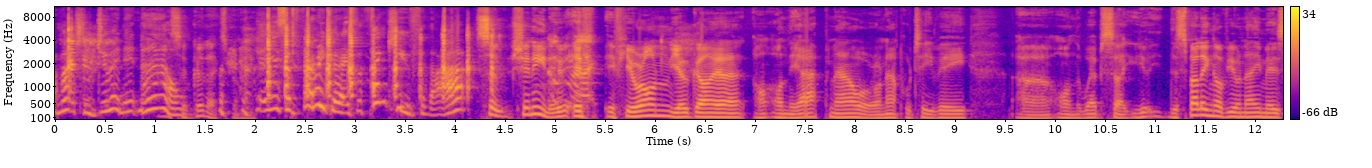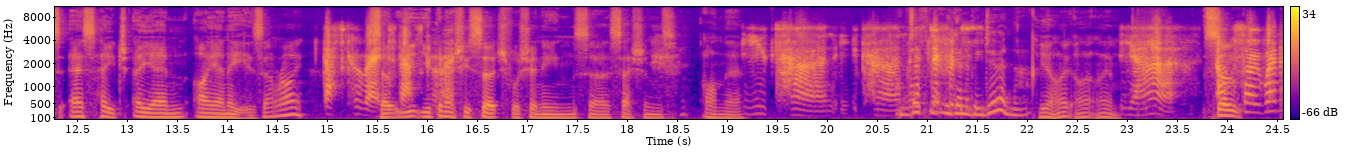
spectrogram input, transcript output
I'm actually doing it now. It's a good explanation. It is a very good explanation. Thank you for that. So, Shanine, if, if, if you're on Yogaia on, on the app now or on Apple TV, uh, on the website, you, the spelling of your name is S H A N I N E. Is that right? That's correct. so you, that's you can correct. actually search for Shanine's uh, sessions on there. You can. You can. I'm There's definitely different- going to be doing that. Yeah, I, I, I am. Yeah. So- um, so when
